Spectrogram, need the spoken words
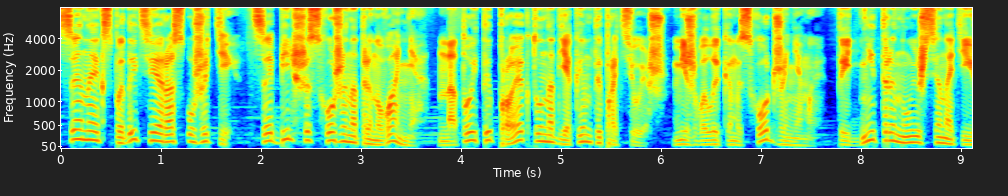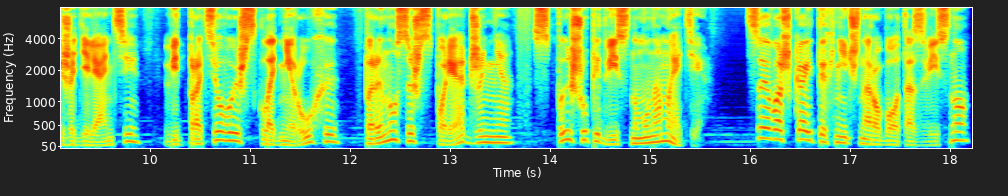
це не експедиція раз у житті. Це більше схоже на тренування, на той тип проекту, над яким ти працюєш. Між великими сходженнями ти дні тренуєшся на тій же ділянці, відпрацьовуєш складні рухи, переносиш спорядження, спиш у підвісному наметі. Це важка й технічна робота, звісно,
